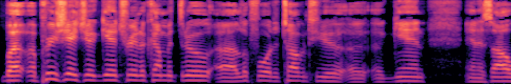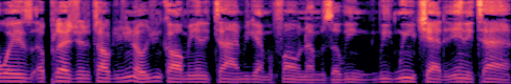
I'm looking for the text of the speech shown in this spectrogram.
but appreciate you again, Trina, coming through. Uh, look forward to talking to you uh, again, and it's always a pleasure to talk to you. You know, you can call me anytime. You got my phone number, so we can we, we can chat at any time.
